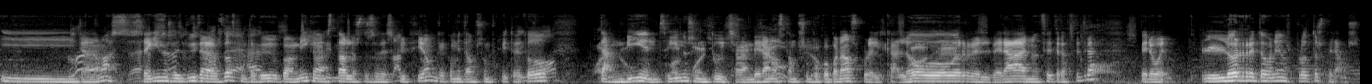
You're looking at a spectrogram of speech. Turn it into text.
Y nada más, seguidnos en Twitter a los dos, tanto que como a mí, que van a estar los dos en la descripción, que comentamos un poquito de todo. También, seguidnos en Twitch, ahora en verano estamos un poco parados por el calor, el verano, etcétera, etcétera. Pero bueno, lo retomaremos pronto, esperamos.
